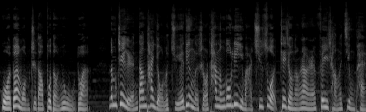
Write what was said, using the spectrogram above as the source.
果断我们知道不等于武断。那么这个人当他有了决定的时候，他能够立马去做，这就能让人非常的敬佩。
